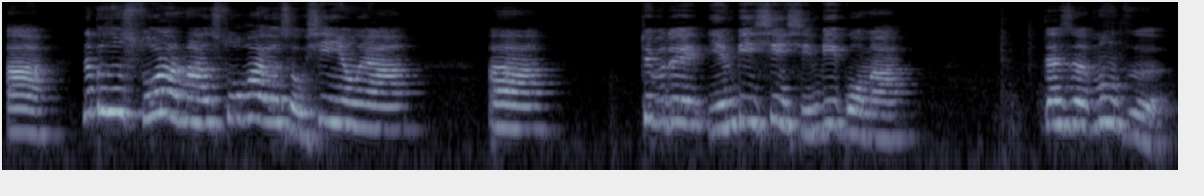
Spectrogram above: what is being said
啊，那不是说了吗？说话要守信用呀，啊，对不对？言必信，行必果吗？但是孟子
